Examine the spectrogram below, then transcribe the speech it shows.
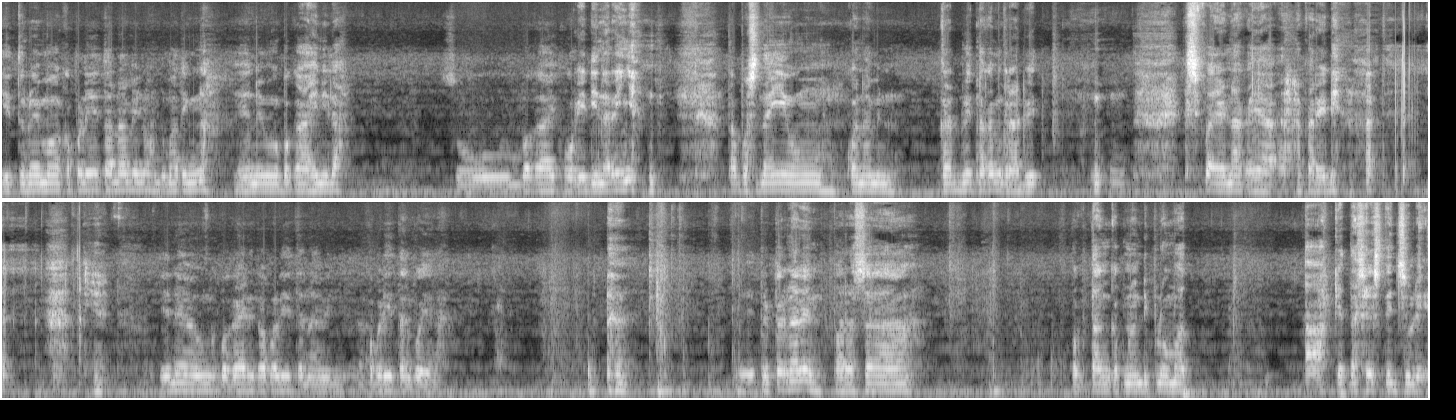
Ito na yung mga kapalitan namin, no? dumating na. Ayan na yung mga bagahe nila. So, bagahe ko, ready na rin yan. Tapos na yung, kuha namin, graduate na kami, graduate. Expire na, kaya naka-ready na. Ayan. Yan na yung bagahe ng kapalitan namin. Nakapalitan ko, yan ah. eh, prepare na rin para sa pagtanggap ng diplomat aakyat na sa stage uli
